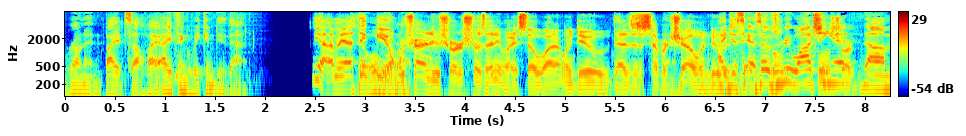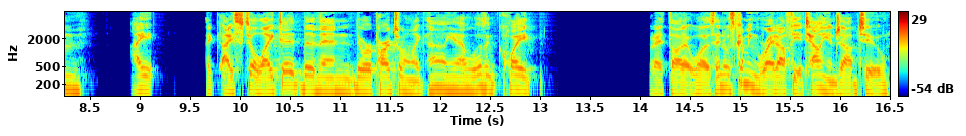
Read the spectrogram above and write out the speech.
Ronin by itself. I, I think we can do that. Yeah, I mean, I think we'll you know, we're right. trying to do shorter shows anyway. So why don't we do that as a separate show and do? I it just as I was little- rewatching little it, um, I like I still liked it, but then there were parts where I'm like, oh yeah, it wasn't quite what I thought it was, and it was coming right off the Italian job too.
